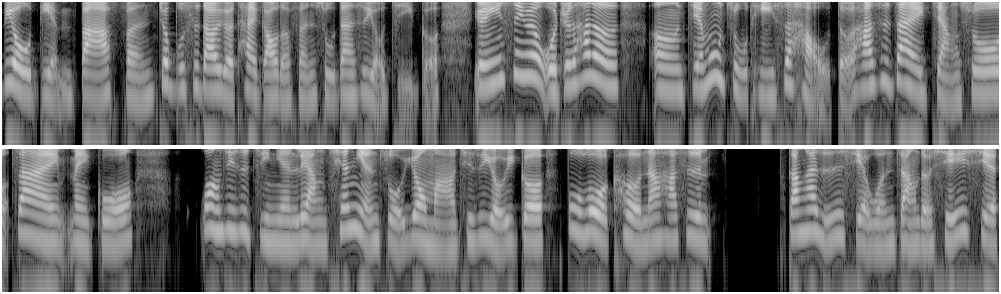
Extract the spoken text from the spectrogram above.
六点八分，就不是到一个太高的分数，但是有及格。原因是因为我觉得他的嗯节目主题是好的，他是在讲说在美国，忘记是几年，两千年左右嘛，其实有一个布洛克，那他是。刚开始是写文章的，写一写，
